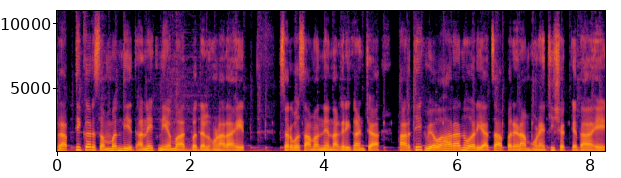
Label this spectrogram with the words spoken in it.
प्राप्तिकर संबंधित अनेक नियमात बदल होणार आहेत. सर्वसामान्य नागरिकांच्या आर्थिक व्यवहारांवर याचा परिणाम होण्याची शक्यता आहे.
